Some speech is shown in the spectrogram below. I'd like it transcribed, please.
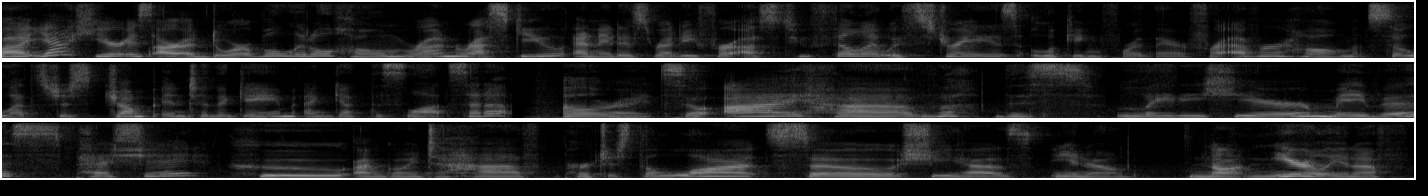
But yeah, here is our adorable little home run rescue, and it is ready for us to fill it with strays looking for their forever home. So let's just jump into the game and get this lot set up. All right, so I have this lady here, Mavis Pesce, who I'm going to have purchase the lot. So she has, you know, not nearly enough,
